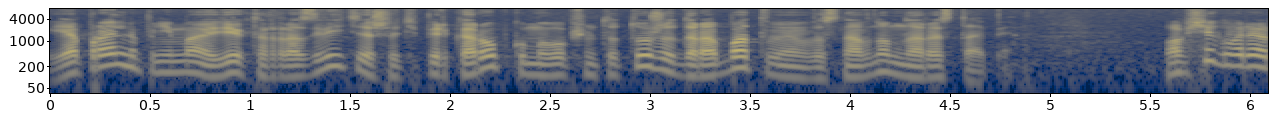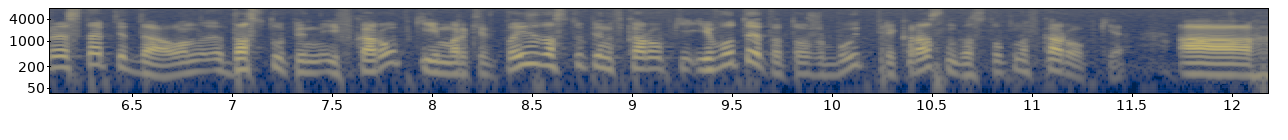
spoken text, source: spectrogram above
Я правильно понимаю вектор развития, что теперь коробку мы, в общем-то, тоже дорабатываем в основном на REST Вообще говоря, REST API, да, он доступен и в коробке, и Marketplace доступен в коробке, и вот это тоже будет прекрасно доступно в коробке. А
